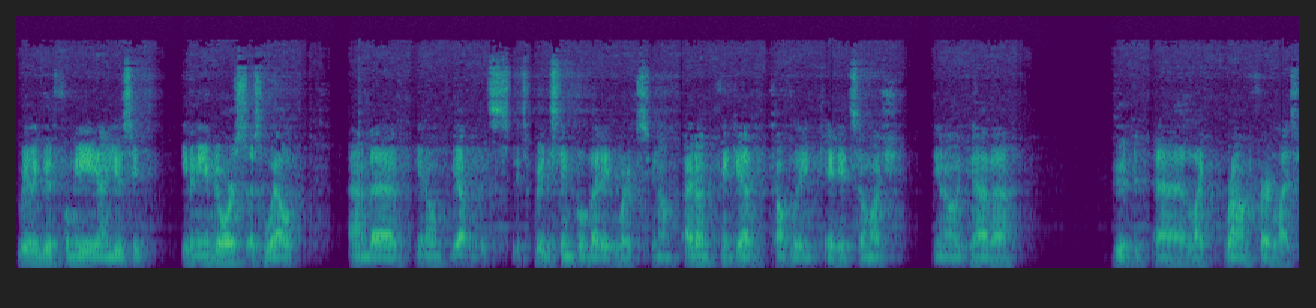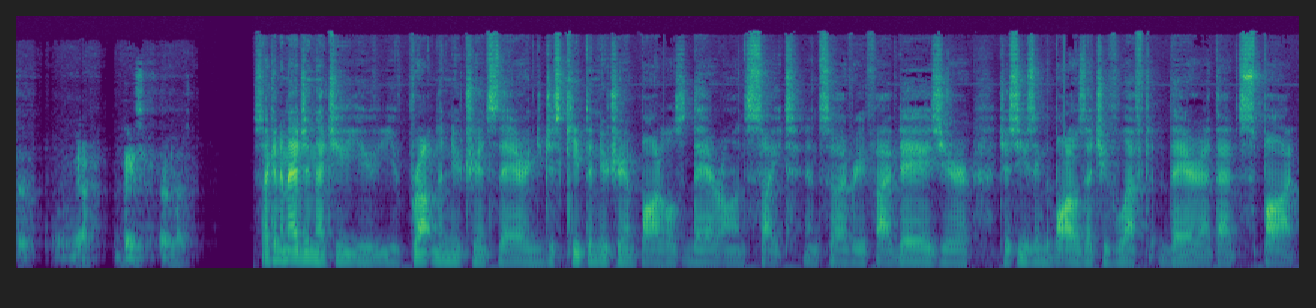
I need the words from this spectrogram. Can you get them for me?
really good for me. I use it even indoors as well. And uh, you know, yeah, it's it's pretty simple, but it works. You know, I don't think you have to complicate it so much. You know, if you have a good uh, like round fertilizer, yeah, basic fertilizer. So I can imagine that you, you you've brought in the nutrients there and you just keep the nutrient bottles there on site. And so every five days you're just using the bottles that you've left there at that spot.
